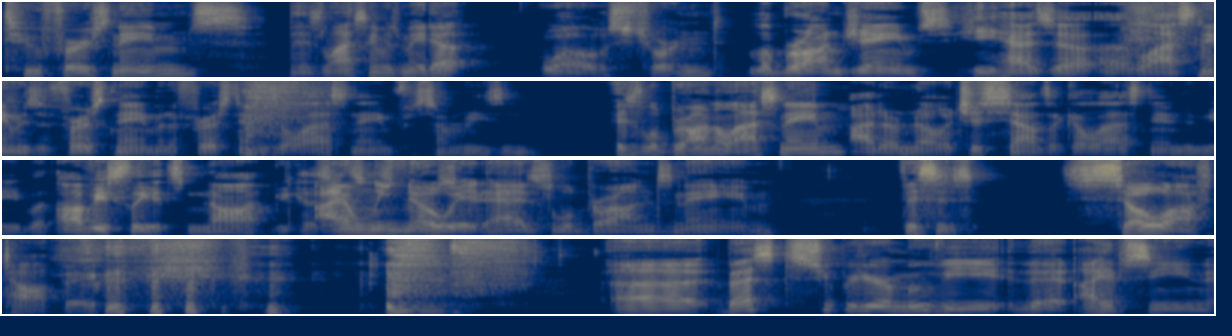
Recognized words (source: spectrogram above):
two first names. His last name was made up. Well, it was shortened. LeBron James, he has a, a last name as a first name and a first name as a last name for some reason. Is LeBron a last name? I don't know. It just sounds like a last name to me, but obviously it's not because I only know it name. as LeBron's name. This is so off topic. uh, best superhero movie that I have seen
